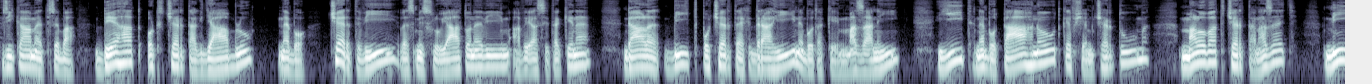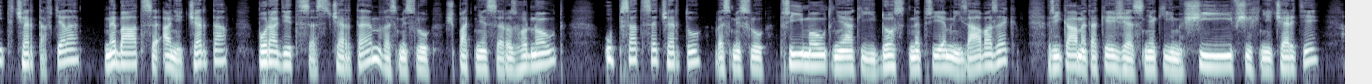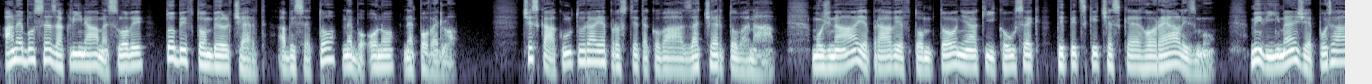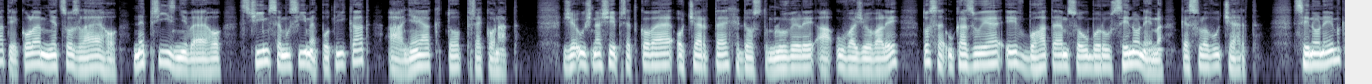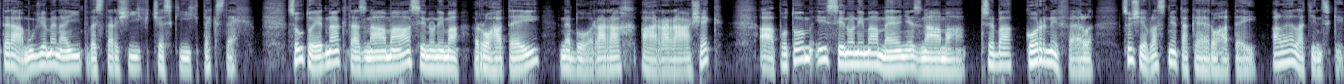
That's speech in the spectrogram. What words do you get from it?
Říkáme třeba běhat od čerta k ďáblu nebo čert ví, ve smyslu já to nevím a vy asi taky ne, dále být po čertech drahý nebo taky mazaný, jít nebo táhnout ke všem čertům, malovat čerta na zeď, mít čerta v těle, nebát se ani čerta, poradit se s čertem ve smyslu špatně se rozhodnout, upsat se čertu ve smyslu přijmout nějaký dost nepříjemný závazek, říkáme taky, že s někým ší všichni čerti, anebo se zaklínáme slovy, to by v tom byl čert, aby se to nebo ono nepovedlo. Česká kultura je prostě taková začertovaná. Možná je právě v tomto nějaký kousek typicky českého realismu. My víme, že pořád je kolem něco zlého, nepříznivého, s čím se musíme potýkat a nějak to překonat. Že už naši předkové o čertech dost mluvili a uvažovali, to se ukazuje i v bohatém souboru synonym ke slovu čert synonym, která můžeme najít ve starších českých textech. Jsou to jednak ta známá synonyma rohatej nebo rarach a rarášek a potom i synonyma méně známá, třeba kornifel, což je vlastně také rohatej, ale latinsky.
